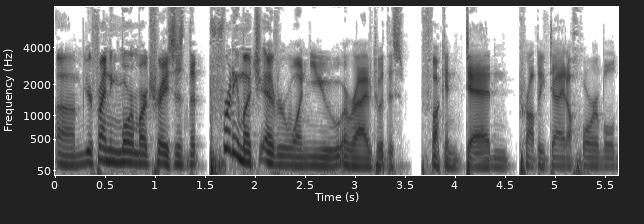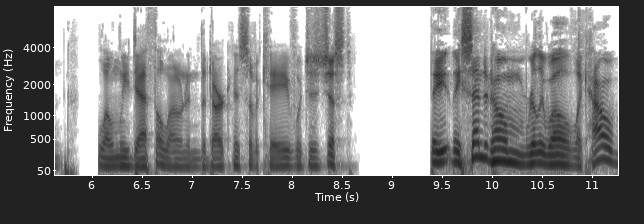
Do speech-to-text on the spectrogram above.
um, you're finding more and more traces that pretty much everyone you arrived with is fucking dead and probably died a horrible, lonely death alone in the darkness of a cave, which is just they they send it home really well. Like how,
